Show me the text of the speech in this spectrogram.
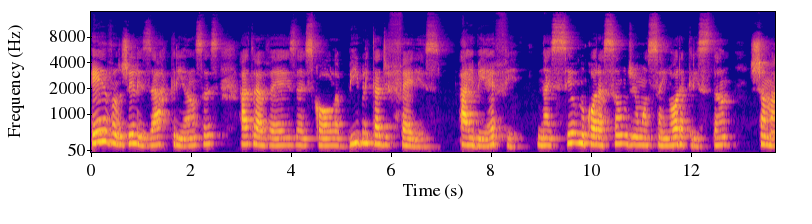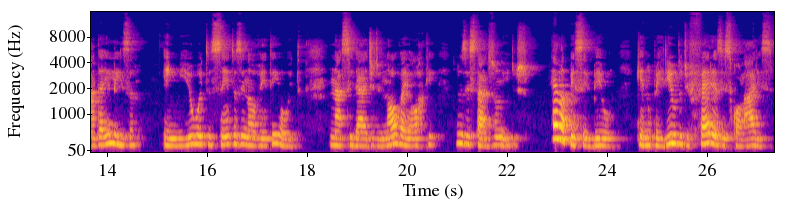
evangelizar crianças através da Escola Bíblica de Férias. A EBF nasceu no coração de uma senhora cristã chamada Elisa, em 1898, na cidade de Nova York, nos Estados Unidos. Ela percebeu que no período de férias escolares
